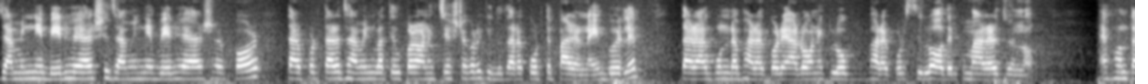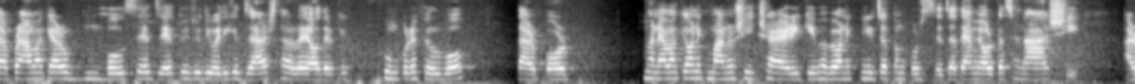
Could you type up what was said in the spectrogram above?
জামিন নিয়ে বের হয়ে আসে। জামিন নিয়ে বের হয়ে আসার পর তারপর তারা জামিন বাতিল করার অনেক চেষ্টা করে, কিন্তু তারা করতে পারে নাই বলে তারা গুন্ডা ভাড়া করে আরও অনেক লোক ভাড়া করছিল ওদেরকে মারার জন্য। এখন তারপর আমাকে আরও বলছে যে, তুই যদি ওইদিকে যাস তাহলে ওদেরকে খুন করে ফেলব। তারপর মানে আমাকে অনেক মানসিক, শারীরিক এভাবে অনেক নির্যাতন করছে যাতে আমি ওর কাছে না আসি। আর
